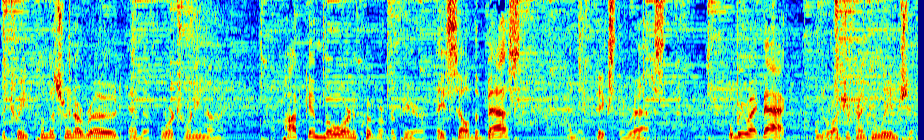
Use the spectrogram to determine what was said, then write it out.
between Plymouth Sorrento Road and the 429. Apopka Mower and Equipment Repair. They sell the best and they fix the rest. We'll be right back on the Roger Franklin Williams Show.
